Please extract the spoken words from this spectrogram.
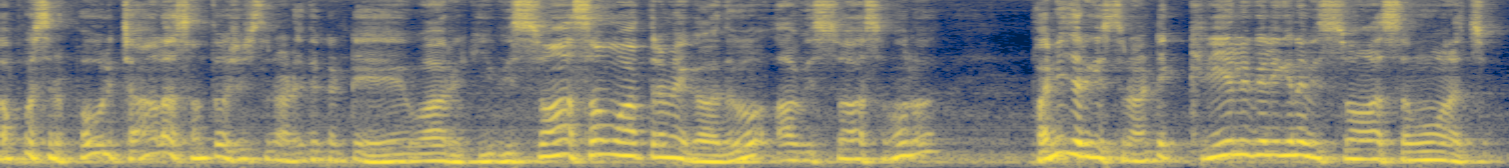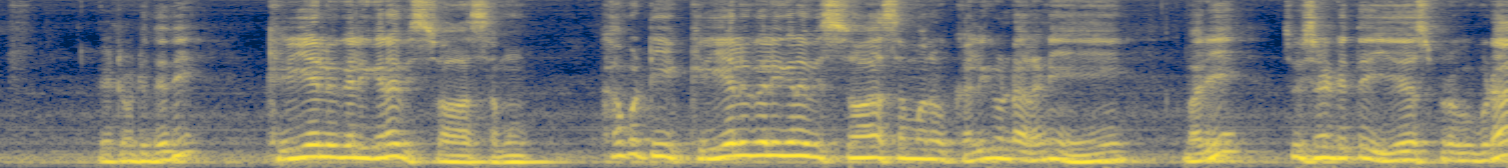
అప్పసిన పౌలు చాలా సంతోషిస్తున్నాడు. ఎందుకంటే వారికి విశ్వాసం మాత్రమే కాదు ఆ విశ్వాసములు పని జరిగిస్తున్నాడు. అంటే క్రియలు కలిగిన విశ్వాసము అనొచ్చు. ఎటువంటిది అది? క్రియలు కలిగిన విశ్వాసము. కాబట్టి ఈ క్రియలు కలిగిన విశ్వాసం మనం కలిగి ఉండాలని మరి చూసినట్టయితే యేసు ప్రభు కూడా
